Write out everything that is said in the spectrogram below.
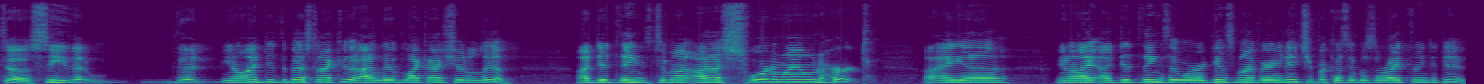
to see that that you know I did the best I could. I lived like I should have lived. I did things to my I swore to my own hurt. I uh, you know I, I did things that were against my very nature because it was the right thing to do.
